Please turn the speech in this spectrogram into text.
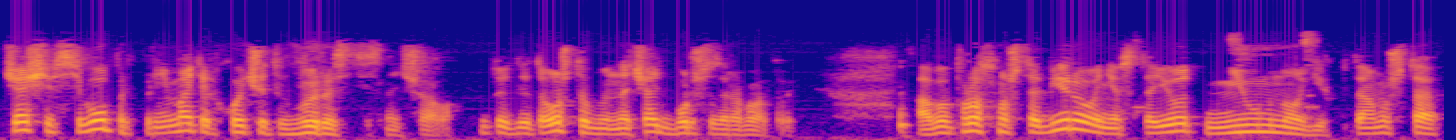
чаще всего предприниматель хочет вырасти сначала, ну, то есть для того, чтобы начать больше зарабатывать. А вопрос масштабирования встает не у многих, потому что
